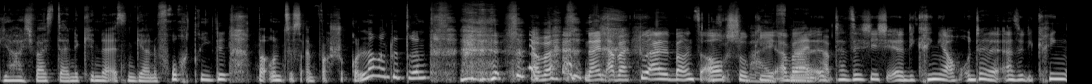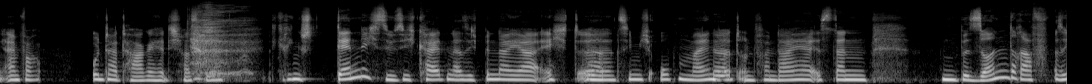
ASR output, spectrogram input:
ja, ich weiß, deine Kinder essen gerne Fruchtriegel. Bei uns ist einfach Schokolade drin. aber nein, aber Du, also bei uns auch Schoki, aber nein, äh, ab- tatsächlich, äh, die kriegen ja auch unter, also die kriegen einfach Untertage, hätte ich fast gesagt. Die kriegen ständig Süßigkeiten, also ich bin da ja echt äh, ziemlich open-minded und von daher ist dann ein besonderer, also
